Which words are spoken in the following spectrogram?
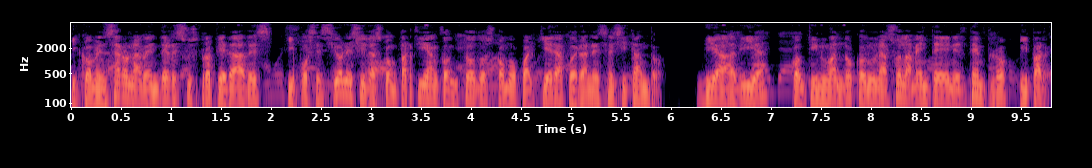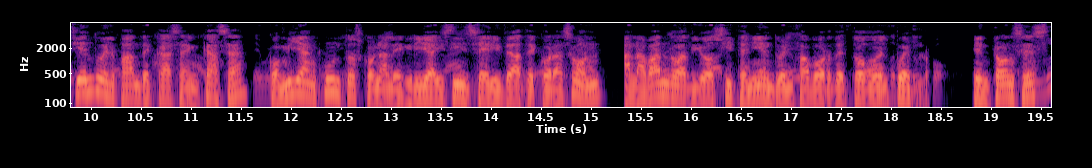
y comenzaron a vender sus propiedades, y posesiones y las compartían con todos como cualquiera fuera necesitando día a día, continuando con una solamente en el templo, y partiendo el pan de casa en casa, comían juntos con alegría y sinceridad de corazón, alabando a Dios y teniendo el favor de todo el pueblo. Entonces,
